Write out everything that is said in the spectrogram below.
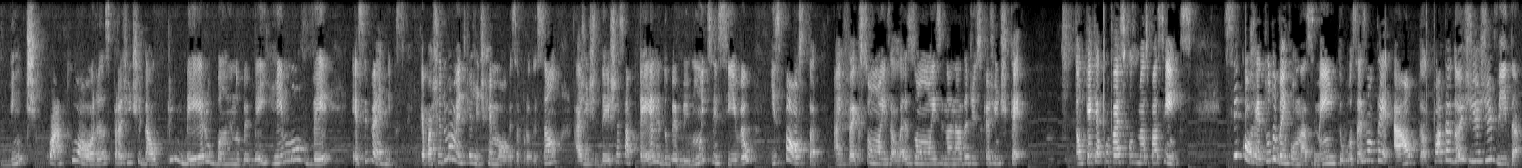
24 horas para a gente dar o primeiro banho no bebê e remover esse vernix. Porque a partir do momento que a gente remove essa proteção, a gente deixa essa pele do bebê muito sensível exposta a infecções, a lesões e não é nada disso que a gente quer. Então, o que, é que eu converso com os meus pacientes? Se correr tudo bem com o nascimento, vocês vão ter alta com até dois dias de vida.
